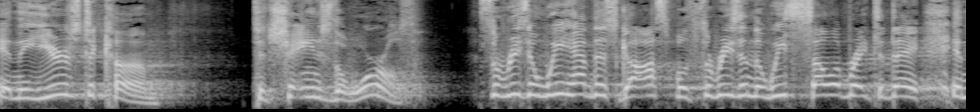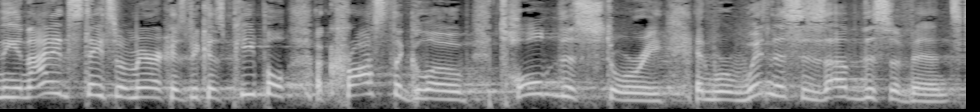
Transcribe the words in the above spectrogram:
in the years to come to change the world. It's the reason we have this gospel. It's the reason that we celebrate today in the United States of America is because people across the globe told this story and were witnesses of this event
